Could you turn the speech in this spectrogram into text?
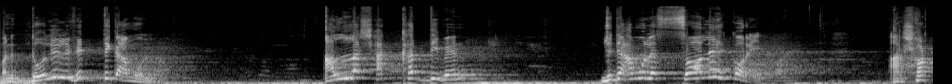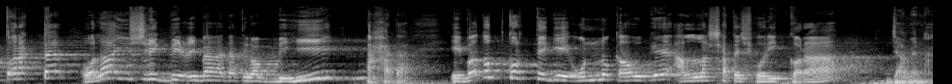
মানে দলিল ভিত্তিক আমুল। আল্লাহ সাক্ষাৎ দিবেন যদি আমুলে সলেহ করে আর শর্ত একটা ওলা ইউশরিক বি ইবাদাতি রব্বিহি আহাদা। এবাদত করতে গিয়ে অন্য কাউকে আল্লাহর সাথে শরিক করা যাবে না।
